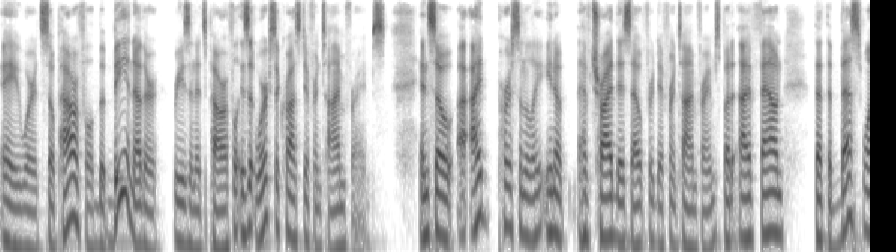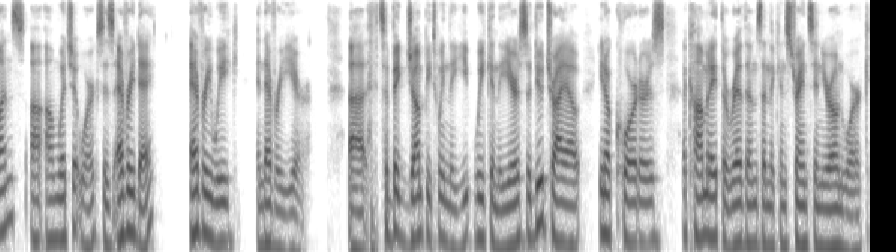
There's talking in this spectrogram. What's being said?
a where it's so powerful but b another reason it's powerful is it works across different time frames and so I, I, personally you know have tried this out for different time frames but i've found that the best ones uh, on which it works is every day every week and every year. Uh, it's a big jump between the week and the year so do try out you know quarters accommodate the rhythms and the constraints in your own work.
